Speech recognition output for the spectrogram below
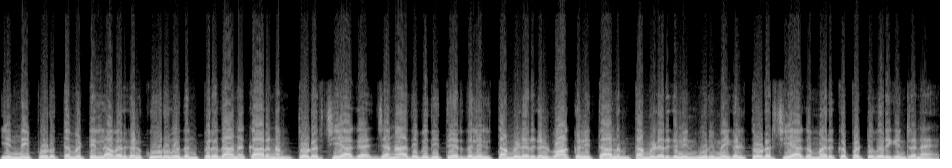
என்னை பொறுத்தமட்டில் அவர்கள் கூறுவதன் பிரதான காரணம் தொடர்ச்சியாக ஜனாதிபதி தேர்தலில் தமிழர்கள் வாக்களித்தாலும் தமிழர்களின் உரிமைகள் தொடர்ச்சியாக மறுக்கப்பட்டு வருகின்றன.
